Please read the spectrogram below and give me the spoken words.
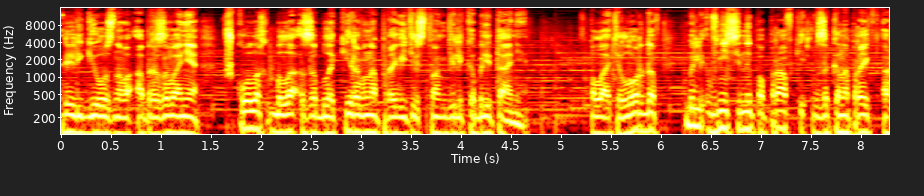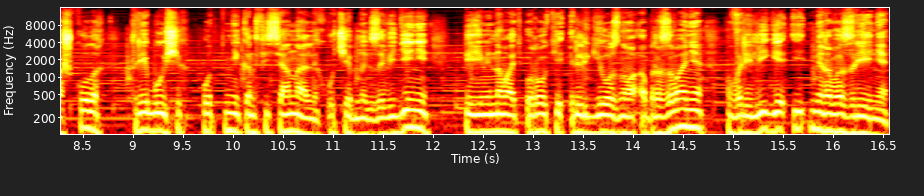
религиозного образования в школах была заблокирована правительством Великобритании. В Палате лордов были внесены поправки в законопроект о школах, требующих от неконфессиональных учебных заведений переименовать уроки религиозного образования в религия и мировоззрение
